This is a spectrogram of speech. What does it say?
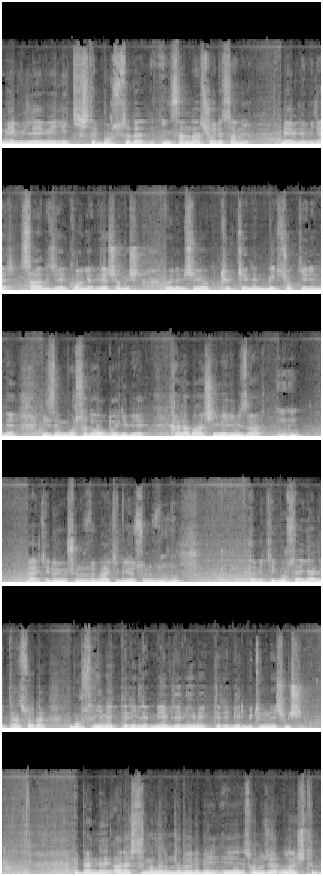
Mevlevilik işte Bursa'da insanlar şöyle sanıyor. Mevleviler sadece Konya'da yaşamış. Öyle bir şey yok. Türkiye'nin birçok yerinde bizim Bursa'da olduğu gibi Karabaşi velimiz var. Hı hı. Belki duymuşsunuzdur, belki biliyorsunuzdur. Hı hı. Tabii ki Bursa'ya geldikten sonra Bursa yemekleriyle Mevlevi yemekleri bir bütünleşmiş. E ben de araştırmalarımda böyle bir e, sonuca ulaştım.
